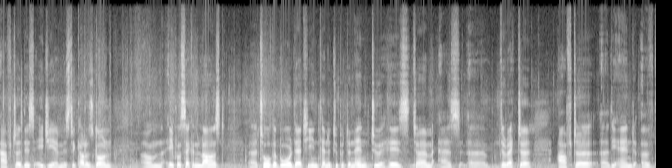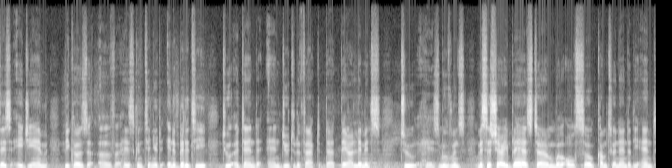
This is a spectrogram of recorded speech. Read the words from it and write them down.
after this AGM. Mr. Carlos Ghosn, on April 2nd last, uh, told the board that he intended to put an end to his term as uh, director after uh, the end of this AGM because of his continued inability to attend and due to the fact that there are limits to his movements. Mrs. Cherie Blair's term will also come to an end at the end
